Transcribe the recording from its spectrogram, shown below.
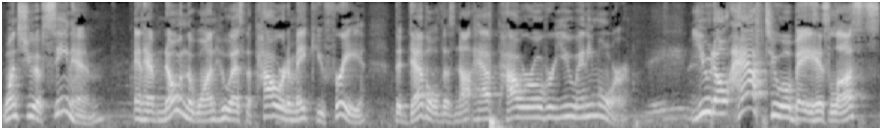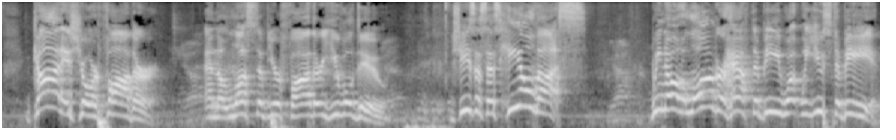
Once you have seen him and have known the one who has the power to make you free, the devil does not have power over you anymore. Amen. You don't have to obey his lusts. God is your father, and the lusts of your father you will do. Jesus has healed us. We no longer have to be what we used to be.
